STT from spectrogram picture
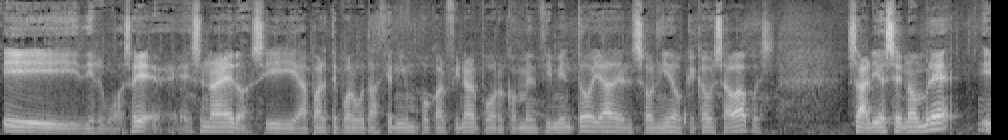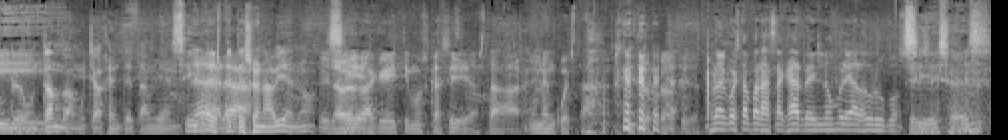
y dijimos, oye, es una de dos. Y aparte por votación y un poco al final por convencimiento ya del sonido que causaba, pues salió ese nombre y... Preguntando a mucha gente también. Sí, "Eh, la este te suena bien, ¿no? Y la Sí. verdad que hicimos casi hasta una encuesta entre los conocidos. Una encuesta para sacar el nombre al grupo. Sí, eso es.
